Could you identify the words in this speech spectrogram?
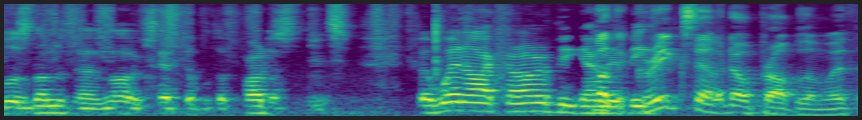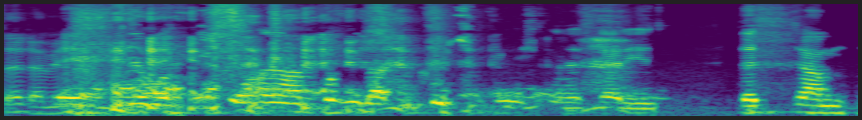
Muslims and it's not acceptable to Protestants. But when iconography became, well, the be, Greeks have no problem with it. I mean, I'm talking about the Christian tradition. That is that um,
